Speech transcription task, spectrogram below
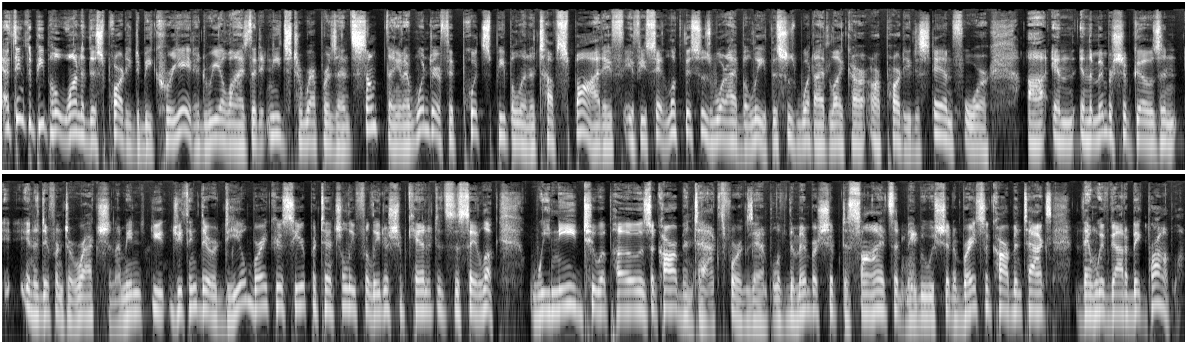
I think the people who wanted this party to be created realize that it needs to represent something. And I wonder if it puts people in a tough spot if, if you say, look, this is what I believe, this is what I'd like our, our party to stand for, uh, and, and the membership goes in, in a different direction. I mean, do you, do you think there are deal breakers here potentially for leadership candidates to say, look, we need to oppose a carbon tax, for example? If the membership decides that maybe we should embrace a carbon tax, then we've got a big problem.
